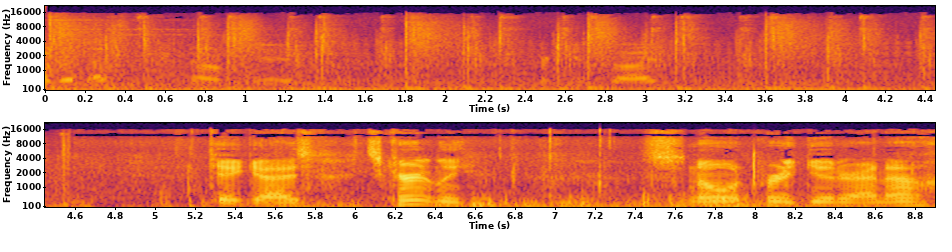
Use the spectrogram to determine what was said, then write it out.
I bet that's a two pound fish. Pretty good size. Okay guys, it's currently snowing pretty good right now.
